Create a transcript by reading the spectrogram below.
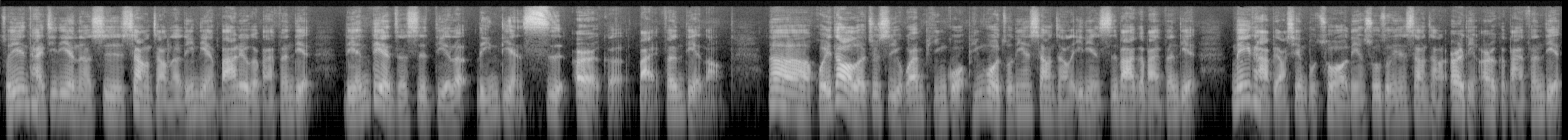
昨天台积电呢是上涨了零点八六个百分点，联电则是跌了零点四二个百分点啊。那回到了就是有关苹果，苹果昨天上涨了一点四八个百分点。Meta 表现不错，脸书昨天上涨了二点二个百分点，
